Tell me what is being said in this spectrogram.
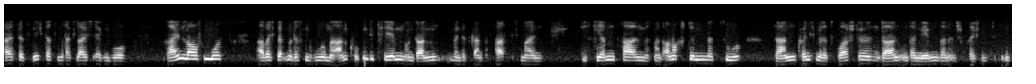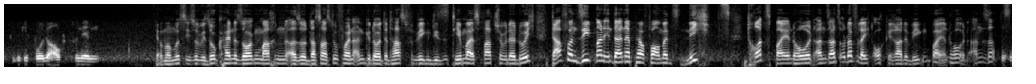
heißt jetzt nicht, dass man da gleich irgendwo reinlaufen muss, aber ich werde mir das in Ruhe mal angucken, die Themen und dann, wenn das Ganze passt, ich meine, die Firmenzahlen müssen halt auch noch stimmen dazu, dann könnte ich mir das vorstellen, da ein Unternehmen dann entsprechend ins Wikifolio aufzunehmen. Ja, man muss sich sowieso keine Sorgen machen. Also das, was du vorhin angedeutet hast, von wegen dieses Thema ist fast schon wieder durch. Davon sieht man in deiner Performance nichts, trotz Buy-and-Hold-Ansatz oder vielleicht auch gerade wegen Buy-and-Hold-Ansatz.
